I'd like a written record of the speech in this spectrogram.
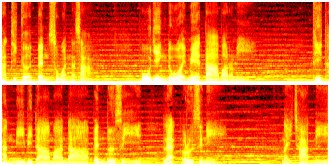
าติที่เกิดเป็นสุวรรณสามผู้ยิ่งด้วยเมตตาบารมี ที่ท่านมีบิดามารดาเป็นฤาษีและฤาษินี ในชาตินี้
